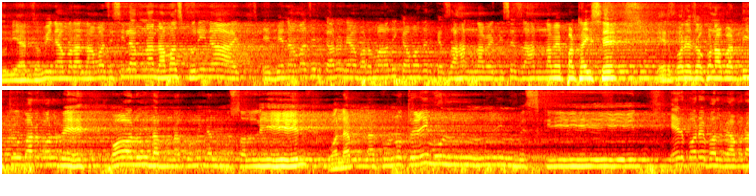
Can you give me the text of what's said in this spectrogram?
দুনিয়ার জমিনে আমরা নামাজি ছিলাম না, নামাজ পড়ি নাই। এই বেনামাজির কারণে আমার মালিক আমাদেরকে জাহান নামে দিছে জাহান নামে পাঠাইছে। এরপরে যখন আবার দ্বিতীয়বার বলবে বলু লামনা কুমিনাল মুসল্লিন ওয়ালামনা কুনু তুইমুল মিসকিন। এরপরে বলবে, আমরা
